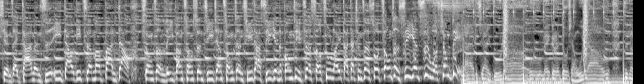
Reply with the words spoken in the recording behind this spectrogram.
现在他们质疑到底怎么办到？中正立邦重生，即将重振其他吸烟的风气。这首出来，大家抢着说中正吸烟是我兄弟。来的家喻户晓，每个人都想无妖，只能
